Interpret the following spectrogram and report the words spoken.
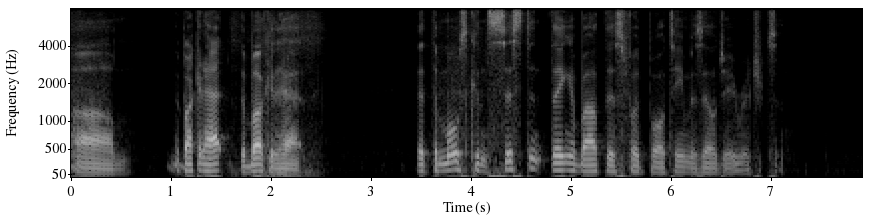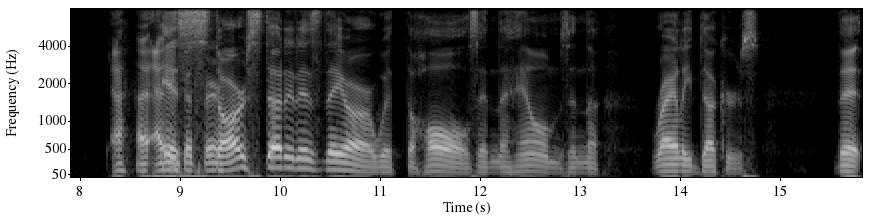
um, The bucket hat. the bucket hat, that the most consistent thing about this football team is L.J. Richardson. Yeah, I, I think as that's fair. star-studded as they are with the Halls and the Helms and the Riley Duckers, that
